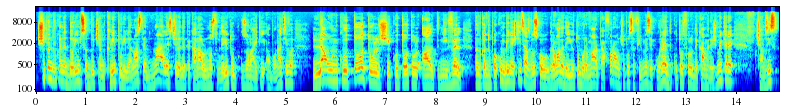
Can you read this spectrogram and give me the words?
și pentru că ne dorim să ducem clipurile noastre, mai ales cele de pe canalul nostru de YouTube, Zona IT, abonați-vă, la un cu totul și cu totul alt nivel. Pentru că după cum bine știți, ați văzut că o grămadă de YouTuberi mari pe afară au început să filmeze cu Red, cu tot felul de camere șmechere și am zis,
